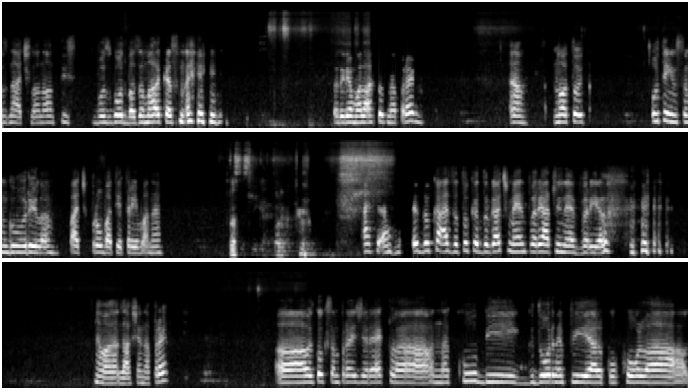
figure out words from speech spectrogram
označila. No, Tisti bo zgodba za malce kasneje. da gremo lahko tudi naprej. Ja, no, to je, o tem sem govorila, pač probati je treba. Ne? Pa se slika, pork. Dokaz, zato ker drugače meni prijatelji ne bi verjeli. no, lahko še naprej. Uh, kot sem prej že rekla, na Kubi, kdo ne pije alkohola,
